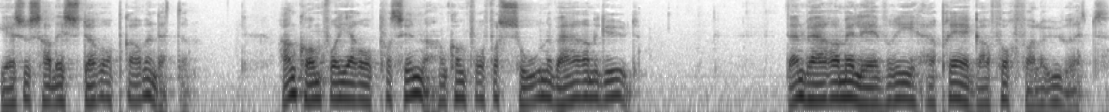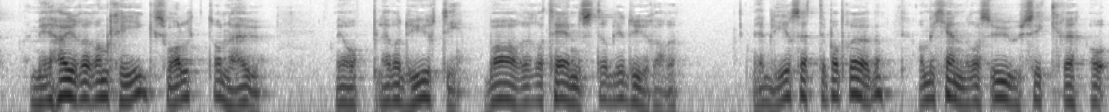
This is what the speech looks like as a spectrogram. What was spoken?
Jesus hadde ei større oppgave enn dette. Han kom for å gjøre opp for synda. Han kom for å forsone verden med Gud. Den verden vi lever i, er preget av forfall og urett. Vi hører om krig, svolt og nau. Vi opplever dyrtid. Varer og tjenester blir dyrere. Vi blir satt på prøve, og vi kjenner oss usikre og,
